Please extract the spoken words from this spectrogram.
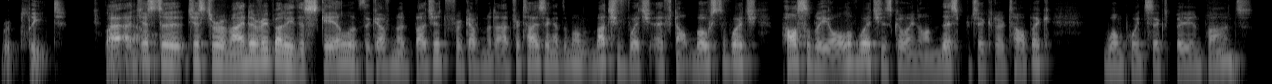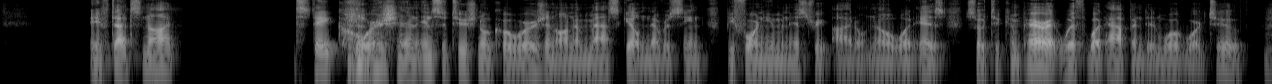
replete. Uh, and just to just to remind everybody, the scale of the government budget for government advertising at the moment, much of which, if not most of which, possibly all of which, is going on this particular topic, 1.6 billion pounds. If that's not state coercion, institutional coercion on a mass scale never seen before in human history, I don't know what is. So to compare it with what happened in World War II, Mm.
